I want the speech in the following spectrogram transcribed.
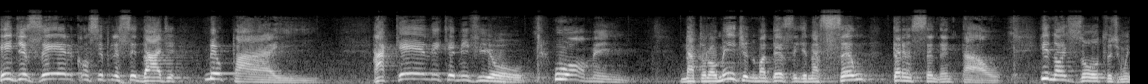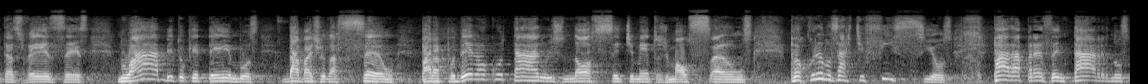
em dizer com simplicidade: Meu Pai, aquele que me enviou, o homem, naturalmente numa designação transcendental. E nós outros, muitas vezes, no hábito que temos da bajulação, para poder ocultar os nossos sentimentos malsãos, procuramos artifícios para apresentar-nos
